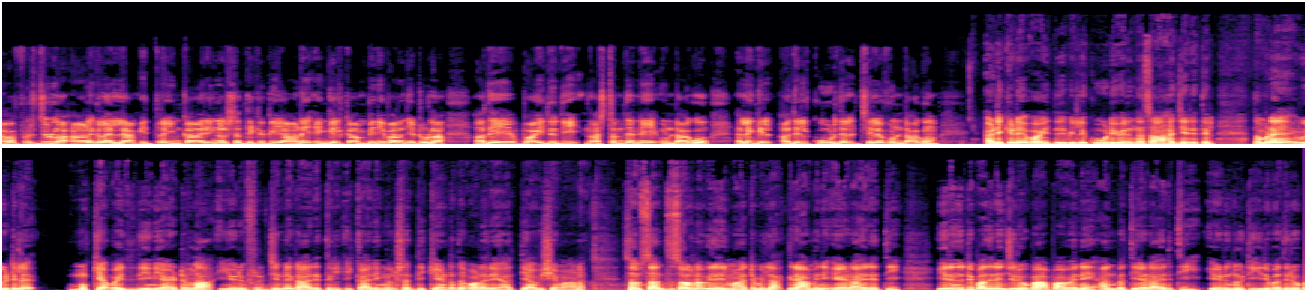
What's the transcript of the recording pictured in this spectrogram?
അപ്പോൾ ഫ്രിഡ്ജുള്ള ആളുകളെല്ലാം ഇത്രയും കാര്യങ്ങൾ ശ്രദ്ധിക്കുകയാണ് എങ്കിൽ കമ്പനി പറഞ്ഞിട്ടുള്ള അതേ വൈദ്യുതി നഷ്ടം തന്നെ ഉണ്ടാകൂ. അല്ലെങ്കിൽ അതിൽ കൂടുതൽ ചിലവുണ്ടാകും. അടിക്കടി വൈദ്യുതി ബില്ല് കൂടി വരുന്ന സാഹചര്യത്തിൽ നമ്മുടെ വീട്ടിലെ മുഖ്യ വൈദ്യുതിനിയായിട്ടുള്ള ഈ ഒരു ഫ്രിഡ്ജിന്റെ കാര്യത്തിൽ ഈ കാര്യങ്ങൾ ശ്രദ്ധിക്കേണ്ടത് വളരെ അത്യാവശ്യമാണ്. സംസ്ഥാനത്ത് സ്വർണ വിലയിൽ മാറ്റമില്ല. ഗ്രാമിന് ഏഴായിരത്തി ഇരുന്നൂറ്റി പതിനഞ്ച് രൂപ പവന് അൻപത്തി ഏഴായിരത്തി എഴുന്നൂറ്റി ഇരുപത് രൂപ.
